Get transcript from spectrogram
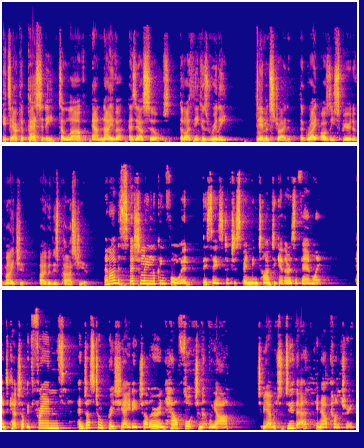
It's our capacity to love our neighbour as ourselves that I think has really demonstrated the great Aussie spirit of mateship over this past year. And I'm especially looking forward this Easter to spending time together as a family and to catch up with friends and just to appreciate each other and how fortunate we are to be able to do that in our country.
